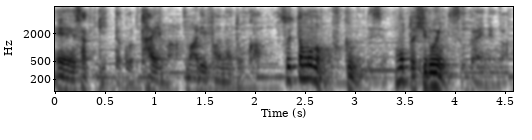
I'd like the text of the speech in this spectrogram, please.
えー、さっき言ったこう大麻マリファナとかそういったものも含むんですよもっと広いんですよ概念が。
